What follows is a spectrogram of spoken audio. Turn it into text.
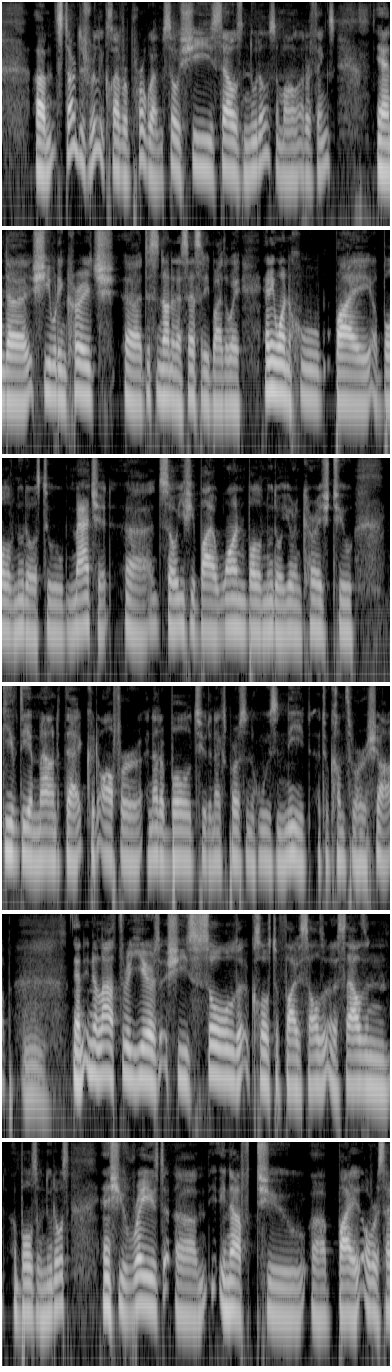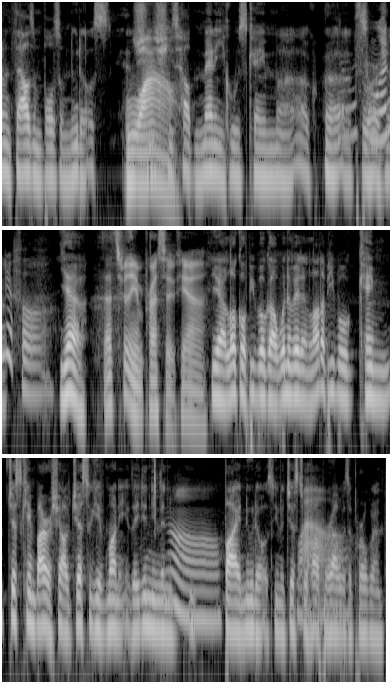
um, start this really clever program. So she sells noodles, among other things. And uh, she would encourage, uh, this is not a necessity, by the way, anyone who buy a bowl of noodles to match it. Uh, so if you buy one bowl of noodle, you're encouraged to give the amount that could offer another bowl to the next person who is in need to come through her shop. Mm. And in the last three years, she sold close to 5,000 bowls of noodles, and she raised um, enough to uh, buy over 7,000 bowls of noodles. And Wow. She, she's helped many who's came uh, uh, That's through her shop. wonderful. Yeah, That's really impressive. Yeah. yeah. Local people got wind of it, and a lot of people came just came by her shop just to give money. They didn't even Oh, buy noodles, you know, just to help her out with the program.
